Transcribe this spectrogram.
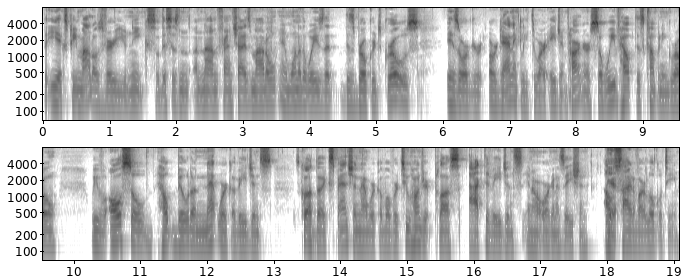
the EXP model is very unique. So this is a non-franchise model, and one of the ways that this brokerage grows is org- organically through our agent partners. So we've helped this company grow. We've also helped build a network of agents. It's called the expansion network of over 200 plus active agents in our organization outside of our local team.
